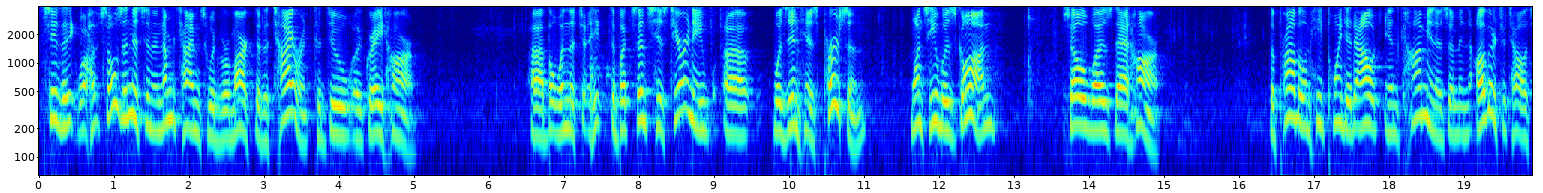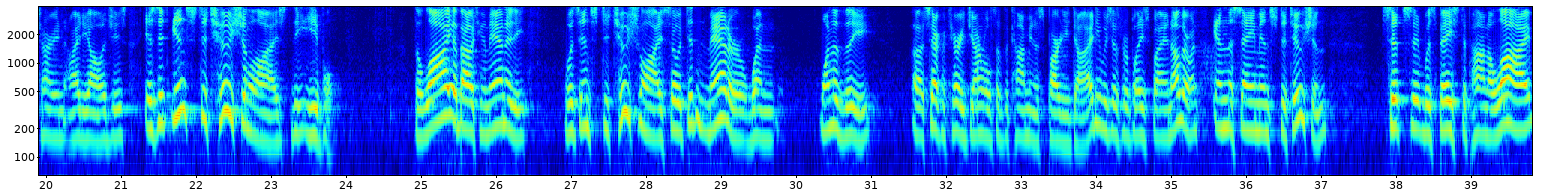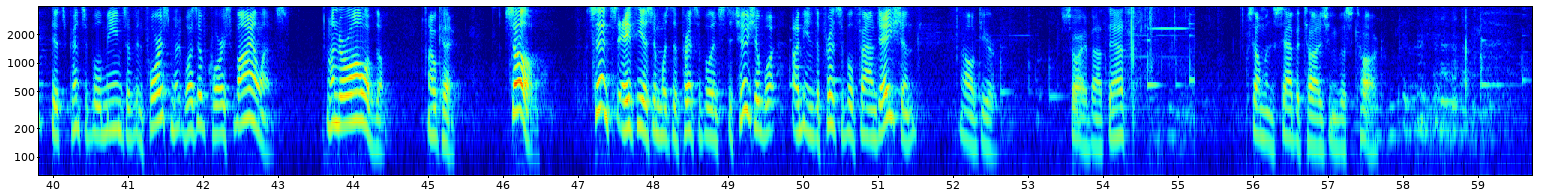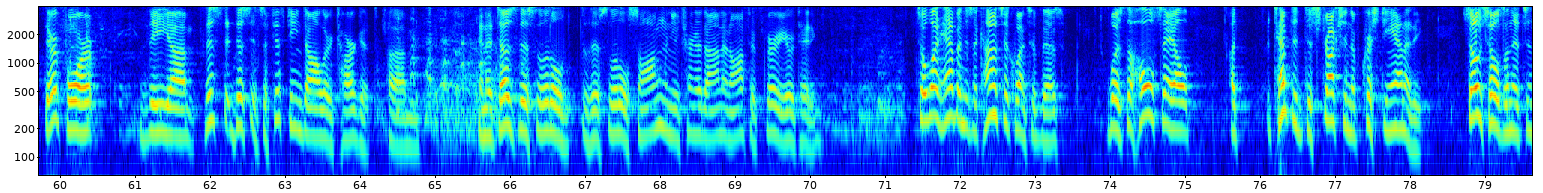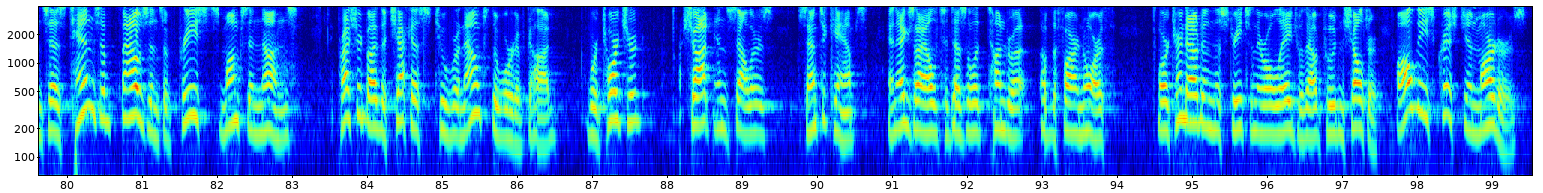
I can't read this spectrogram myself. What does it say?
See, the, well, Solzhenitsyn a number of times would remark that a tyrant could do great harm. Uh, but, when the, he, but since his tyranny uh, was in his person, once he was gone, so was that harm the problem he pointed out in communism and other totalitarian ideologies is it institutionalized the evil. The lie about humanity was institutionalized, so it didn't matter when one of the uh, secretary generals of the Communist Party died. He was just replaced by another one in the same institution. Since it was based upon a lie, its principal means of enforcement was, of course, violence under all of them. Okay. So, since atheism was the principal institution, what, I mean, the principal foundation, oh dear, sorry about that. Someone's sabotaging this talk. Therefore, the, um, this, this, it's a $15 target. Um, and it does this little, this little song when you turn it on and off. It's very irritating. So, what happened as a consequence of this was the wholesale attempted destruction of Christianity. So Solzhenitsyn says tens of thousands of priests, monks, and nuns, pressured by the Chekists to renounce the Word of God, were tortured, shot in cellars, sent to camps, and exiled to desolate tundra of the far north, or turned out in the streets in their old age without food and shelter. All these Christian martyrs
